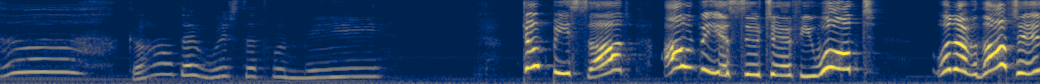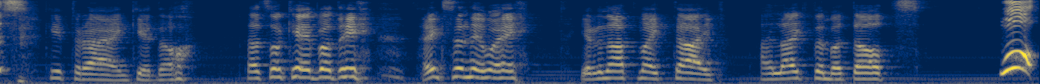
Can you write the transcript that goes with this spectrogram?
God, I wish that were me. Don't be sad. I'll be a suitor if you want. Whatever that is. Keep trying, kiddo. That's okay, buddy. Thanks anyway. You're not my type. I like them adults. What?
